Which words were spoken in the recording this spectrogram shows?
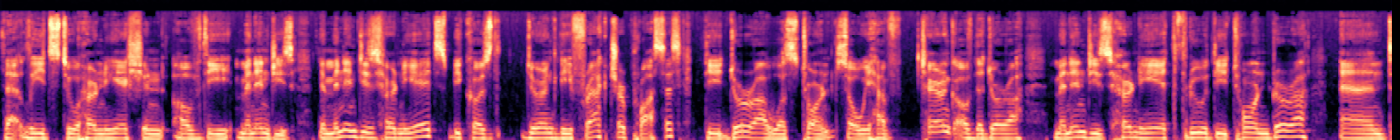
that leads to a herniation of the meninges. The meninges herniates because during the fracture process, the dura was torn. So we have tearing of the dura, meninges herniate through the torn dura, and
